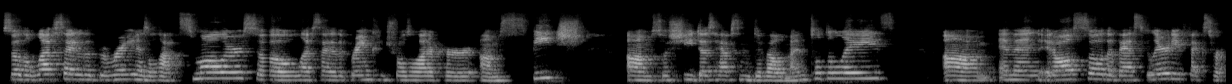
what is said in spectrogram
So the left side of the brain is a lot smaller. So left side of the brain controls a lot of her um, speech. Um, so she does have some developmental delays. Um, and then it also, the vascularity affects her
